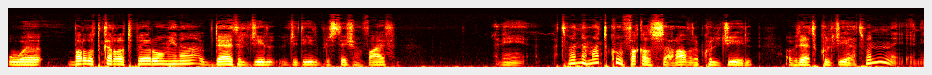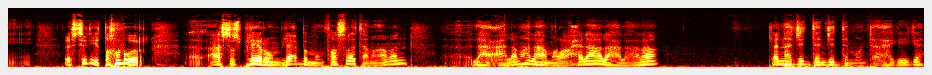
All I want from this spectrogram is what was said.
وبرضه تكررت Playroom هنا بداية الجيل الجديد PlayStation 5 يعني أتمنى ما تكون فقط استعراض لكل جيل أو بداية كل جيل. أتمنى يعني الاستوديو يطور. Astro's Playroom لعبة منفصلة تماما. لها عالمها لها مراحلها لها لها لها. لأنها جدا جدا ممتعه حقيقة.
